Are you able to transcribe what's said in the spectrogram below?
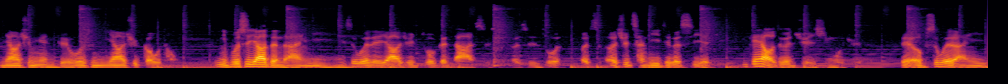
你要去面对，或者是你要去沟通。你不是要等的安逸，你是为了要去做更大的事情，而是做而而去成立这个事业体，应该要有这个决心，我觉得，对，而不是为了安逸，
